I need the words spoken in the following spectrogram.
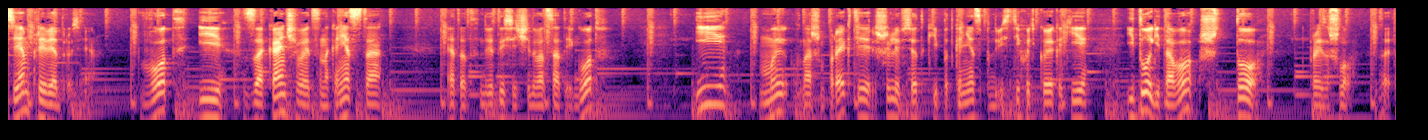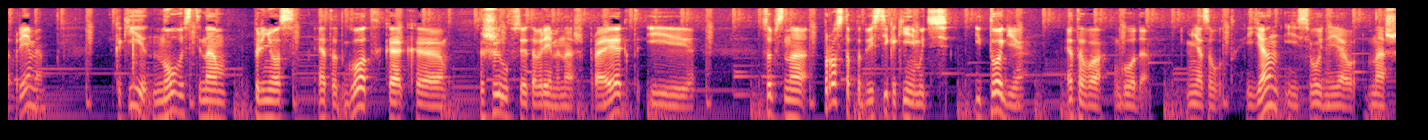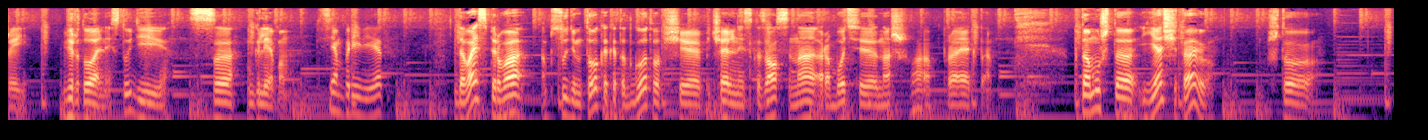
Всем привет, друзья! Вот и заканчивается наконец-то этот 2020 год. И мы в нашем проекте решили все-таки под конец подвести хоть кое-какие итоги того, что произошло за это время, какие новости нам принес этот год, как э, жил все это время наш проект и, собственно, просто подвести какие-нибудь итоги этого года. Меня зовут Ян, и сегодня я вот в нашей виртуальной студии с Глебом. Всем привет. Давай сперва обсудим то, как этот год вообще печально сказался на работе нашего проекта. Потому что я считаю, что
